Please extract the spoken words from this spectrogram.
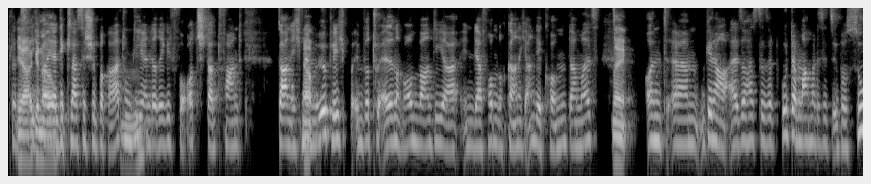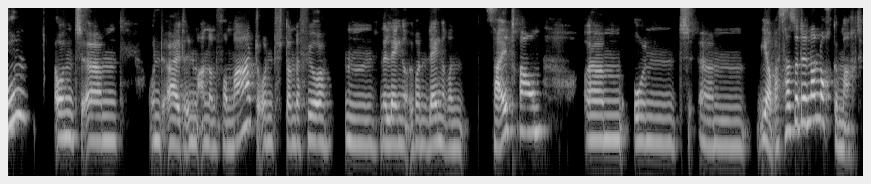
plötzlich ja, genau. war ja die klassische Beratung, mhm. die ja in der Regel vor Ort stattfand, gar nicht mehr ja. möglich. Im virtuellen Raum waren die ja in der Form noch gar nicht angekommen damals. Nein. Und ähm, genau, also hast du gesagt, gut, dann machen wir das jetzt über Zoom und ähm, und halt in einem anderen Format und dann dafür mh, hm, eine Länge über einen längeren Zeitraum. Ähm, und ähm, ja, was hast du denn dann noch gemacht?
